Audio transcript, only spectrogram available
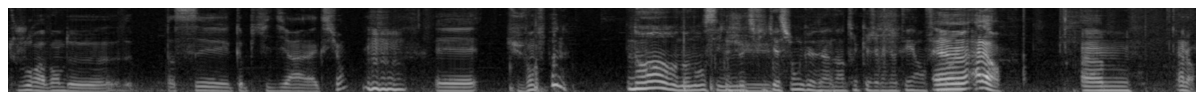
toujours avant de, de passer, comme qui dit, à l'action. Et tu vends Spawn non, non, non, c'est une notification d'un truc que j'avais noté en fait. Euh, alors, euh, alors,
